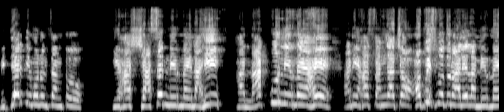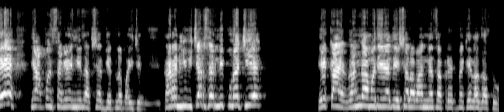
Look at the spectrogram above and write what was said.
विद्यार्थी म्हणून सांगतो की हा शासन निर्णय नाही हा नागपूर निर्णय आहे आणि हा संघाच्या ऑफिस मधून आलेला निर्णय आहे हे आपण सगळ्यांनी लक्षात घेतलं पाहिजे. कारण ही विचारसरणी कुणाची आहे? हे काय रंगामध्ये या देशाला बांधण्याचा प्रयत्न केला जातो?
